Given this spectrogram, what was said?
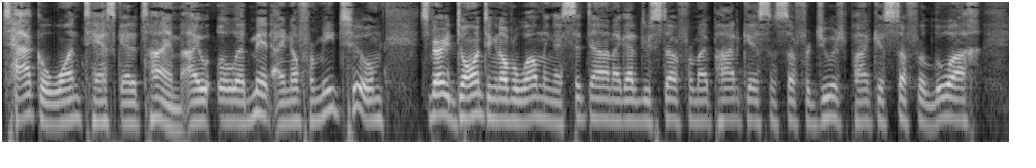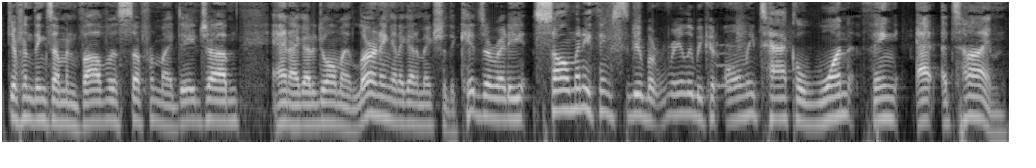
Tackle one task at a time. I will admit, I know for me too, it's very daunting and overwhelming. I sit down, I gotta do stuff for my podcast and stuff for Jewish podcasts, stuff for Luach, different things I'm involved with, stuff for my day job, and I gotta do all my learning and I gotta make sure the kids are ready. So many things to do, but really we could only tackle one thing at a time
